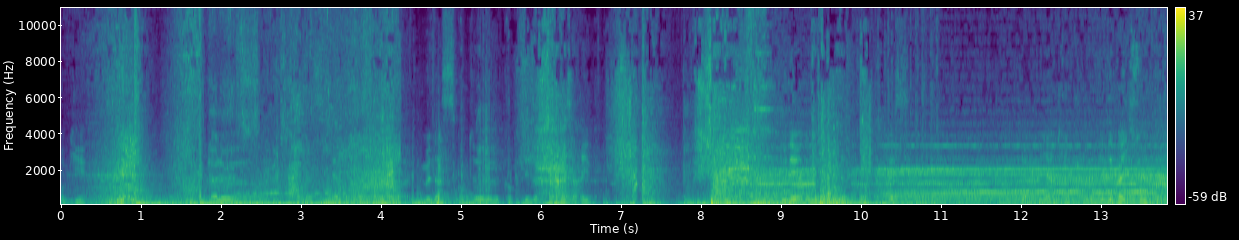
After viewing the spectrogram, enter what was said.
Ok. Là, le... Une menace quand, euh, quand les autres arrivent. Hein, il y, a un truc. Il y a des bails sombres.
